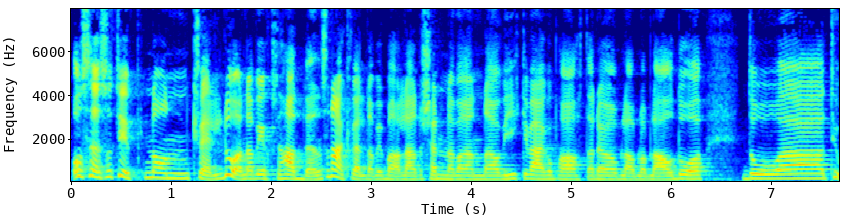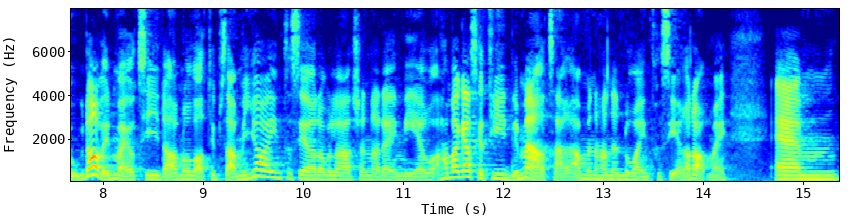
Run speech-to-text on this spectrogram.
och sen så typ någon kväll då när vi också hade en sån här kväll där vi bara lärde känna varandra och vi gick iväg och pratade och bla bla bla och då, då äh, tog David mig åt sidan och var typ såhär, men jag är intresserad av att lära känna dig mer och han var ganska tydlig med att så här, men han ändå var intresserad av mig. Ehm,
